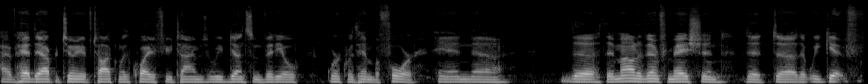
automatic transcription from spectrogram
I've had the opportunity of talking with quite a few times. We've done some video work with him before, and uh, the the amount of information that uh, that we get f-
